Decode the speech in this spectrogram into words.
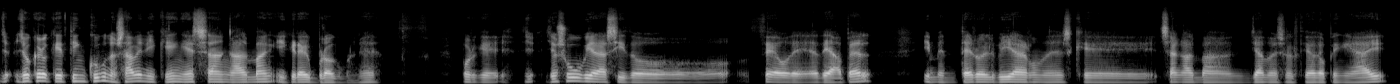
Yo, creo que Tim Cook no sabe ni quién es Sam Altman y Greg Brockman, ¿eh? Porque yo si hubiera sido CEO de, Apple y me entero el viernes que Sam Altman ya no es el CEO de OpenAI,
